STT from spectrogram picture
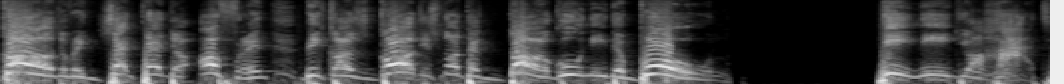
God rejected the offering because God is not a dog who need a bone. He need your heart.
